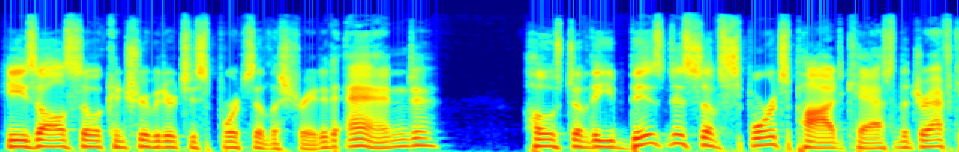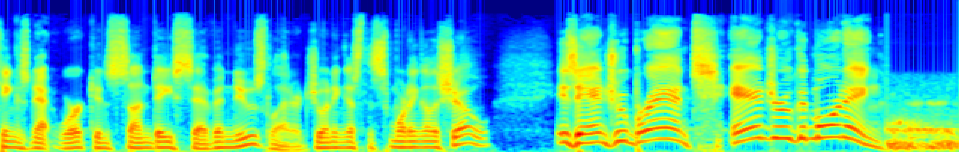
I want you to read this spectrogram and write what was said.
He's also a contributor to Sports Illustrated and host of the Business of Sports podcast of the DraftKings Network and Sunday 7 newsletter. Joining us this morning on the show is Andrew Brandt. Andrew, good morning.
